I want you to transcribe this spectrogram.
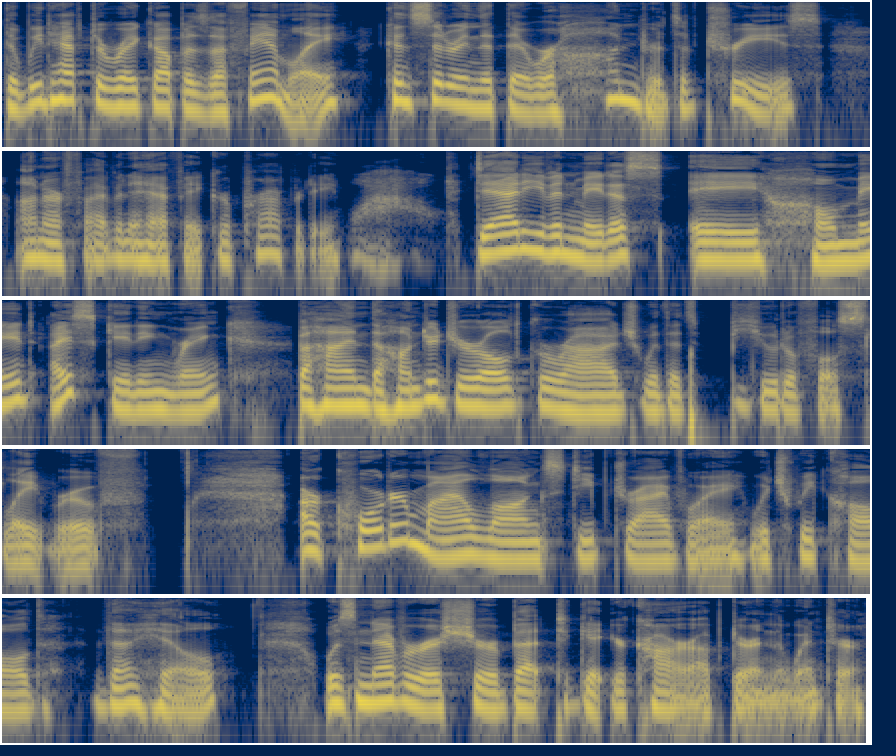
that we'd have to rake up as a family, considering that there were hundreds of trees on our five and a half acre property. Wow. Dad even made us a homemade ice skating rink behind the hundred year old garage with its beautiful slate roof. Our quarter mile long steep driveway, which we called the hill, was never a sure bet to get your car up during the winter.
